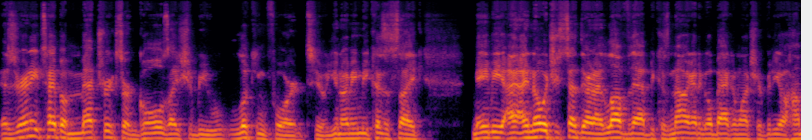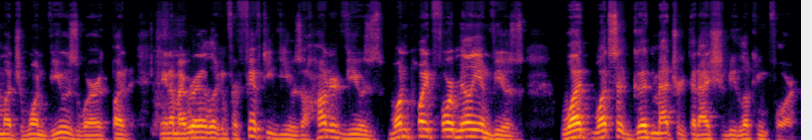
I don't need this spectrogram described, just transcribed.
is there any type of metrics or goals I should be looking forward to? You know, I mean, because it's like maybe I, I, know what you said there, and I love that because now I got to go back and watch your video how much one view is worth. But you know, am I really looking for 50 views, 100 views, 1.4 million views? What what's a good metric that I should be looking for?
